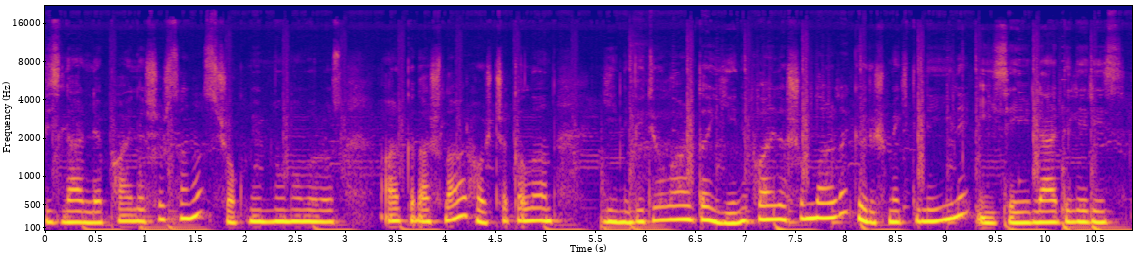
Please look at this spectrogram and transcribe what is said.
bizlerle paylaşırsanız çok memnun oluruz. Arkadaşlar hoşçakalın. Yeni videolarda, yeni paylaşımlarda görüşmek dileğiyle iyi seyirler dileriz.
